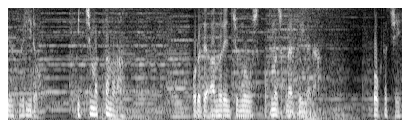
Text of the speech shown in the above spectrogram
ユーブリード。行っちまったんだな。これであの連中もおとなしくなるといいんだな。僕たち、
